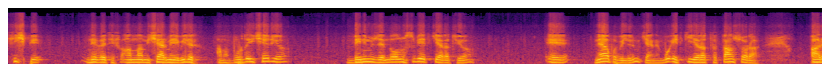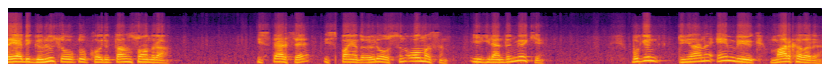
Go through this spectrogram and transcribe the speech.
hiçbir negatif anlam içermeyebilir. Ama burada içeriyor. Benim üzerimde olumsuz bir etki yaratıyor. E ne yapabilirim ki yani? Bu etki yarattıktan sonra araya bir gönül soğukluğu koyduktan sonra isterse İspanya'da öyle olsun olmasın. ilgilendirmiyor ki. Bugün dünyanın en büyük markaları,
